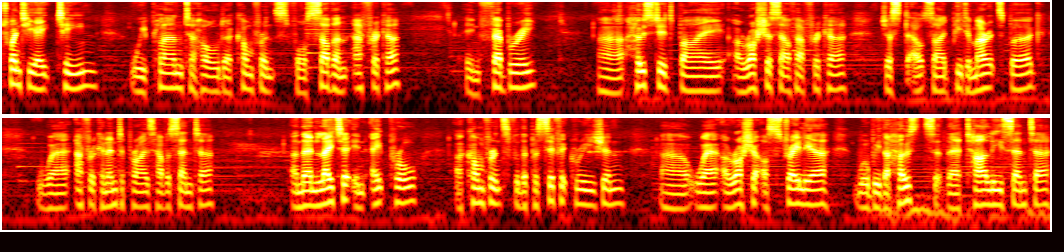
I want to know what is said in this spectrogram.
2018, we plan to hold a conference for Southern Africa in February, uh, hosted by A Rocha, South Africa, just outside Pietermaritzburg, where African Enterprise have a centre. And then later in April, a conference for the Pacific region uh, where A Rocha Australia will be the hosts at their Tali Centre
